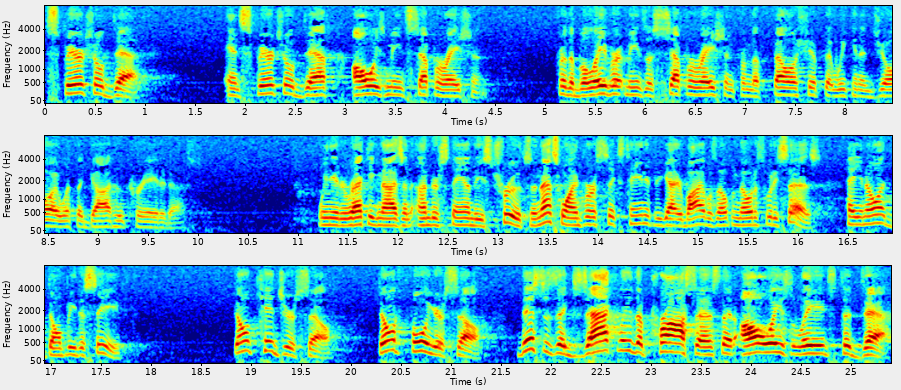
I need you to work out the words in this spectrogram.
Spiritual death. And spiritual death always means separation. For the believer, it means a separation from the fellowship that we can enjoy with the God who created us. We need to recognize and understand these truths. And that's why in verse 16, if you got your Bibles open, notice what he says hey, you know what? Don't be deceived. Don't kid yourself. Don't fool yourself. This is exactly the process that always leads to death.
